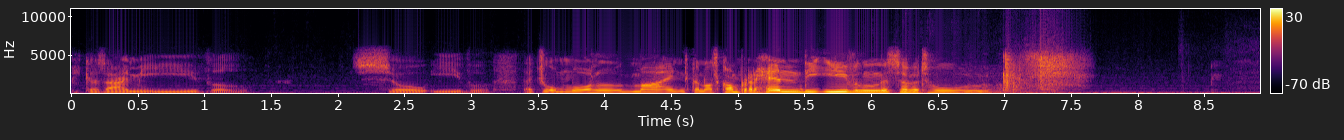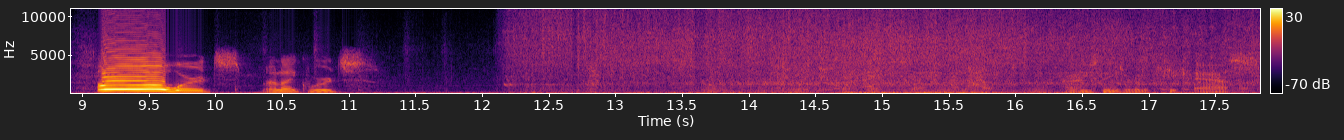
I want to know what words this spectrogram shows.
Because I'm evil. So evil that your mortal mind cannot comprehend the evilness of it all. Oh, words. I like words. Well, these things are gonna kick ass.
